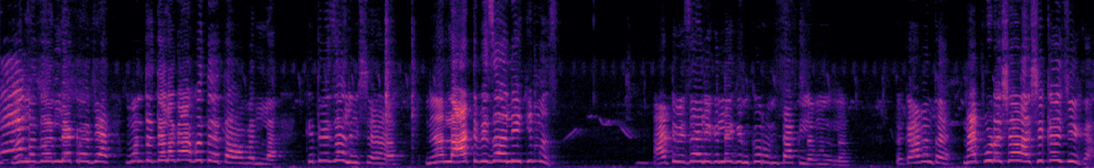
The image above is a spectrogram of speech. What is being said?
म्हणलं दोन लेकराचे म्हणतो त्याला काय होतंय आहे म्हणला कितवी झाली शाळा? म्हणलं आठवी झाली की मग. आठवी झाली की लगीन करून टाकलं म्हणलं. तर काय म्हणताय? नाही पुढे शाळा शिकायची का?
